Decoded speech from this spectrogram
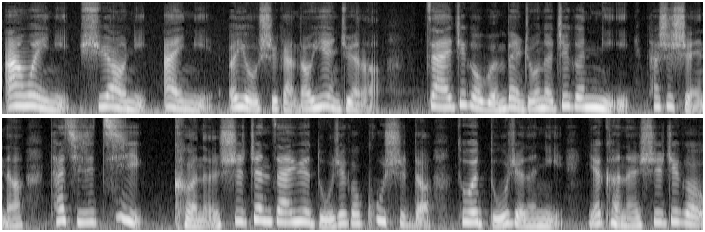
安慰你，需要你，爱你，而有时感到厌倦了。在这个文本中的这个你，他是谁呢？他其实既可能是正在阅读这个故事的作为读者的你，也可能是这个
